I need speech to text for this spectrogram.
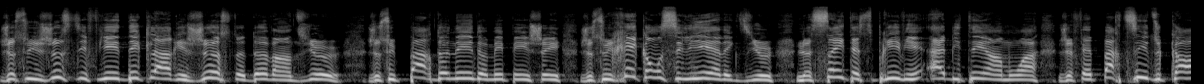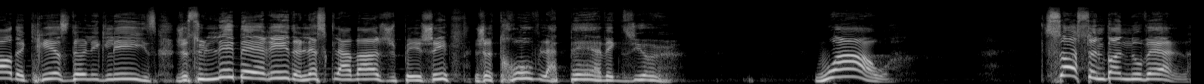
Je suis justifié, déclaré juste devant Dieu. Je suis pardonné de mes péchés. Je suis réconcilié avec Dieu. Le Saint-Esprit vient habiter en moi. Je fais partie du corps de Christ de l'Église. Je suis libéré de l'esclavage du péché. Je trouve la paix avec Dieu. Wow! Ça, c'est une bonne nouvelle.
